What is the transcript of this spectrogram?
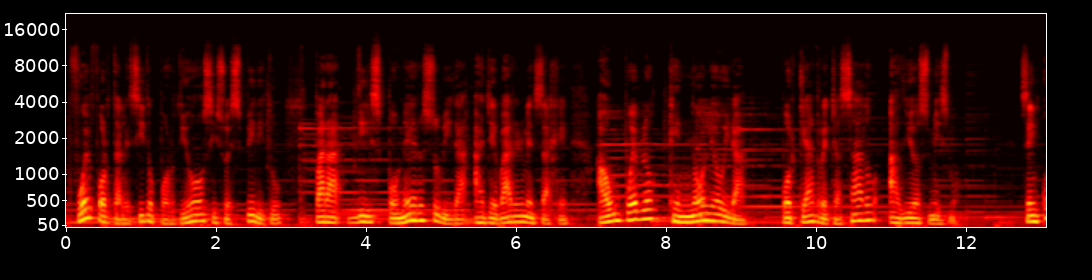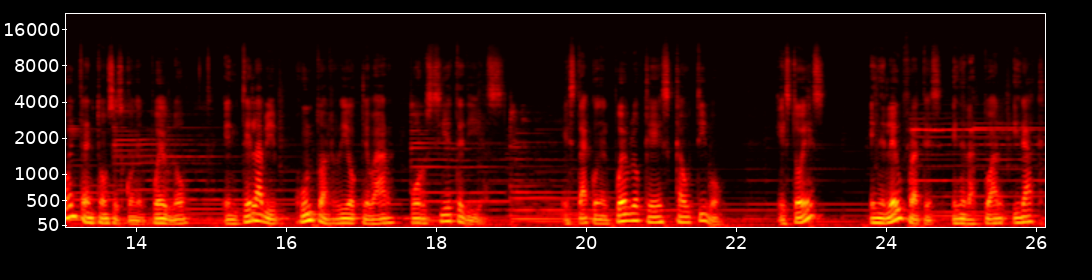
fue fortalecido por Dios y su Espíritu para disponer su vida a llevar el mensaje a un pueblo que no le oirá porque han rechazado a Dios mismo. Se encuentra entonces con el pueblo en Tel Aviv junto al río Kebar por siete días. Está con el pueblo que es cautivo, esto es, en el Éufrates, en el actual Irak.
